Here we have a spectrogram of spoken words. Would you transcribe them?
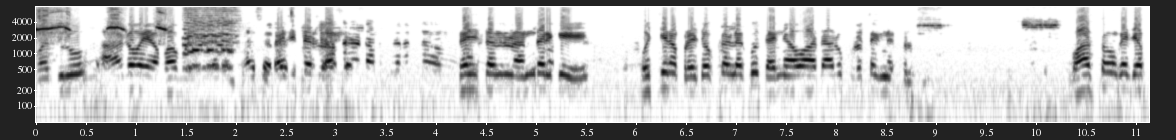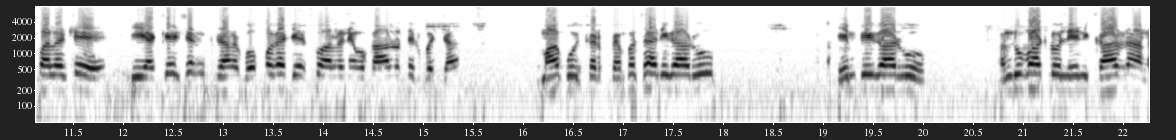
భద్రు ఆగవయ్య బాబు తదితరులందరికీ వచ్చిన ప్రతి ఒక్కళ్ళకు ధన్యవాదాలు కృతజ్ఞతలు. వాస్తవంగా చెప్పాలంటే ఈ అకేషన్ చాలా గొప్పగా చేసుకోవాలనే ఒక ఆలోచనకు వచ్చా. మాకు ఇక్కడ పెంపసాని గారు ఎంపీ గారు అందుబాటులో లేని కారణాన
